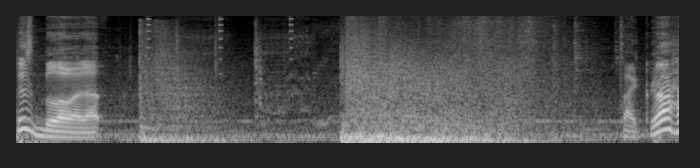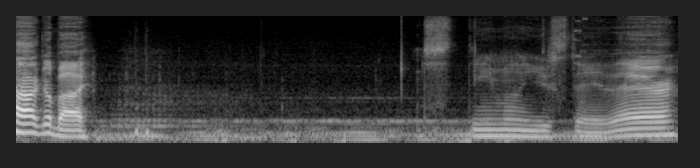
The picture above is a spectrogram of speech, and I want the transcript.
Just blow it up. Like, haha, goodbye. Steema, you stay there.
